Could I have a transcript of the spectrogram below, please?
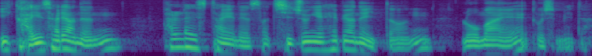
이 가이사랴는 팔레스타인에서 지중해 해변에 있던 로마의 도시입니다.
